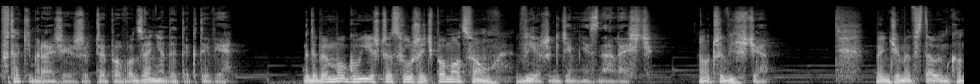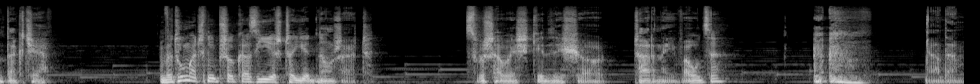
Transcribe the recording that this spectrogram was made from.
W takim razie życzę powodzenia, detektywie. Gdybym mógł jeszcze służyć pomocą, wiesz, gdzie mnie znaleźć. Oczywiście. Będziemy w stałym kontakcie. Wytłumacz mi przy okazji jeszcze jedną rzecz. Słyszałeś kiedyś o czarnej wołdze? Adam,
